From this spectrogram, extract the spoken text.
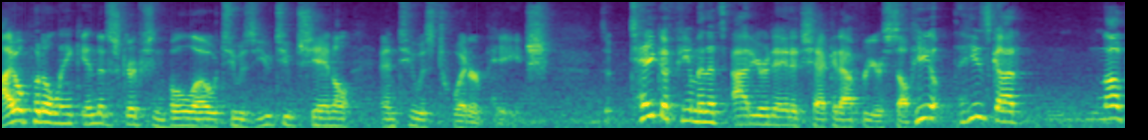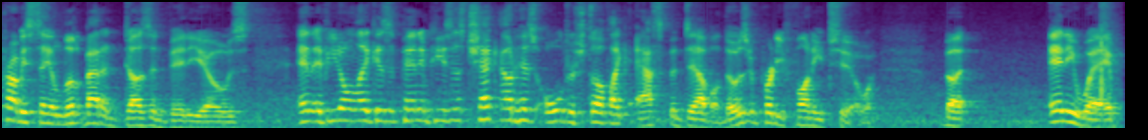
I will put a link in the description below to his YouTube channel and to his Twitter page. So take a few minutes out of your day to check it out for yourself. He, he's got, I'll probably say a little, about a dozen videos. And if you don't like his opinion pieces, check out his older stuff like Ask the Devil. Those are pretty funny too. But anyway,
